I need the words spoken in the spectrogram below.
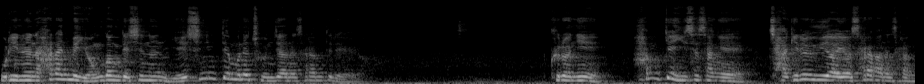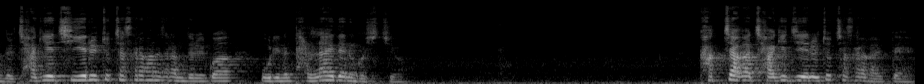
우리는 하나님의 영광 되시는 예수님 때문에 존재하는 사람들이에요. 그러니 함께 이 세상에 자기를 위하여 살아가는 사람들, 자기의 지혜를 쫓아 살아가는 사람들과 우리는 달라야 되는 것이지요. 각자가 자기 지혜를 쫓아 살아갈 때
